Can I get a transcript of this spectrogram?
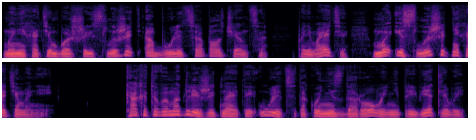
Мы не хотим больше и слышать об улице ополченца. Понимаете? Мы и слышать не хотим о ней. Как это вы могли жить на этой улице, такой нездоровой, неприветливой,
